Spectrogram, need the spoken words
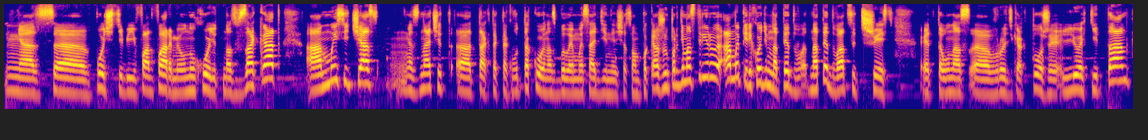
А, С э, почтами и фанфарами он уходит у нас в закат. А мы сейчас, значит, а, так, так, так, вот такой у нас был МС-1. Я сейчас вам покажу и продемонстрирую. А мы переходим на Т-2 на Т-26. Это у нас э, вроде как тоже легкий танк,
